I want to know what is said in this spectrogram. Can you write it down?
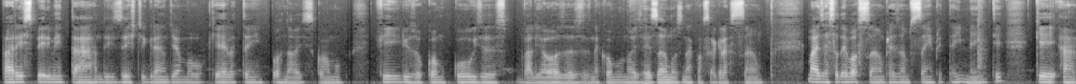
para experimentar este grande amor que ela tem por nós como filhos ou como coisas valiosas, né, como nós rezamos na consagração. Mas essa devoção precisamos sempre ter em mente que a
